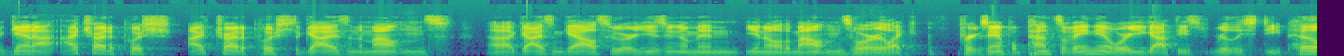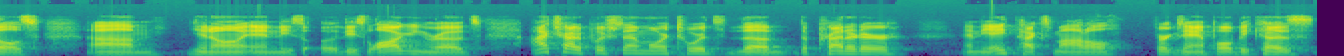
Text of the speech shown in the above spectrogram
again, I, I try to push. I try to push the guys in the mountains, uh, guys and gals who are using them in you know the mountains or like for example Pennsylvania where you got these really steep hills, um, you know, and these these logging roads. I try to push them more towards the the Predator and the Apex model, for example, because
